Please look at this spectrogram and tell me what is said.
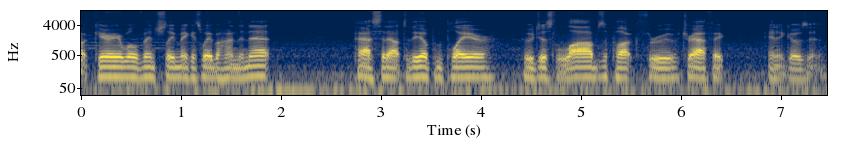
puck carrier will eventually make his way behind the net, pass it out to the open player who just lobs the puck through traffic, and it goes in.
